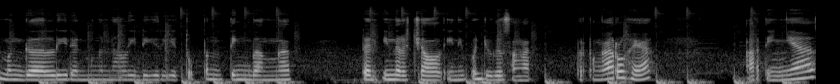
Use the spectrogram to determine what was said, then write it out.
menggali dan mengenali diri itu penting banget, dan inner child ini pun juga sangat berpengaruh ya. Artinya,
